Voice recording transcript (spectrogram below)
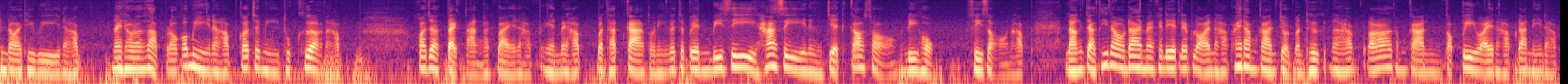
Android TV นะครับ ในโทรศัพท์เราก็มีนะครับ ก็จะมีทุกเครื่องนะครับ ก็จะแตกต่างกันไปนะครับ เห็นไหมครับ บรรทัดกลางตัวนี้ก็จะเป็น BC 5C 1792 D6 C2 นะครับ หลังจากที่เราได้ MAC address เรียบร้อยนะครับ ให้ทำการจดบันทึกนะครับ แล้วก็ทำการ Copy ไว้นะครับ ด้านนี้นะครับ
